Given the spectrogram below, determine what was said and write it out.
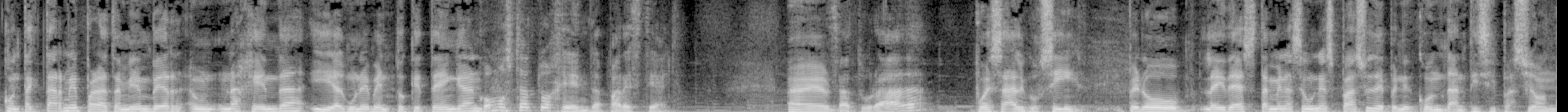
contactarme para también ver una agenda y algún evento que tengan. ¿Cómo está tu agenda para este año? Eh, ¿Saturada? pues algo, sí. Pero la idea es también hacer un espacio con anticipación.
